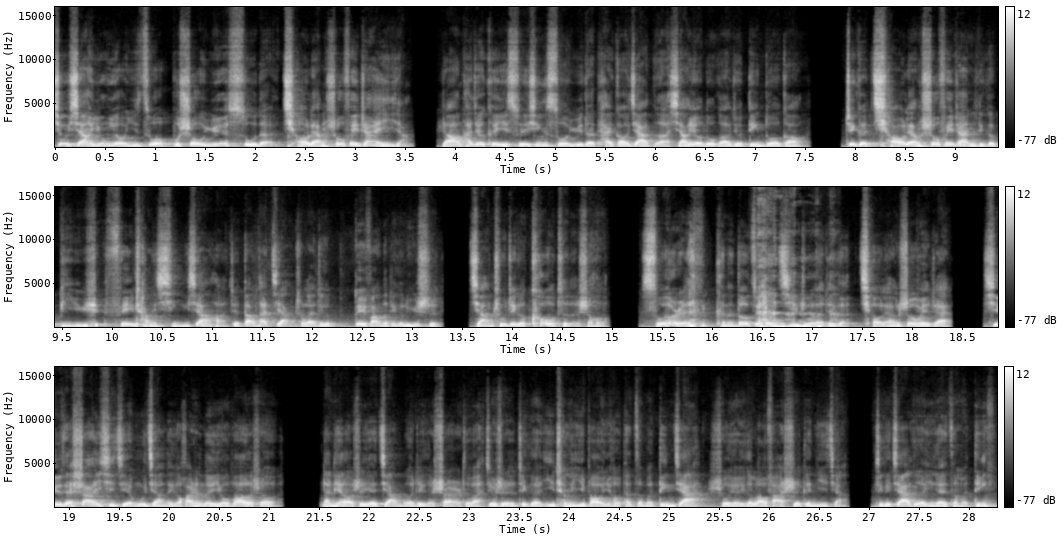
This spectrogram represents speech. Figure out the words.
就像拥有一座不受约束的桥梁收费站一样，然后他就可以随心所欲地抬高价格，想有多高就定多高。这个桥梁收费站的这个比喻 非常形象哈，就当他讲出来，这个对方的这个律师讲出这个 quote 的时候，所有人 可能都最后记住了这个桥梁收费站。其实，在上一期节目讲那个华盛顿邮报的时候。”南天老师也讲过这个事儿，对吧？就是这个一城一报以后，他怎么定价？说有一个老法师跟你讲，这个价格应该怎么定？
